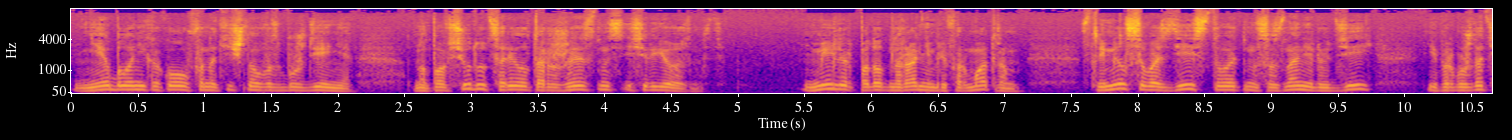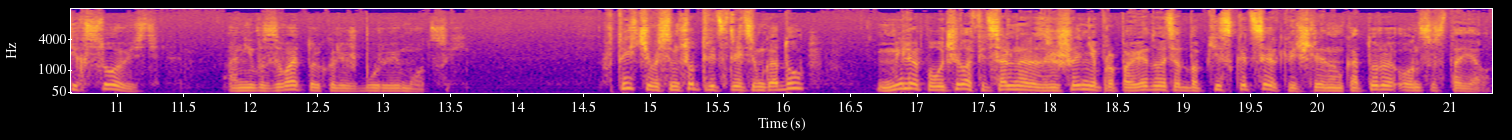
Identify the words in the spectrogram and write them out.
Не было никакого фанатичного возбуждения, но повсюду царила торжественность и серьезность. Миллер, подобно ранним реформаторам, стремился воздействовать на сознание людей и пробуждать их совесть, а не вызывать только лишь бурю эмоций. В 1833 году Миллер получил официальное разрешение проповедовать от Баптистской церкви, членом которой он состоял.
